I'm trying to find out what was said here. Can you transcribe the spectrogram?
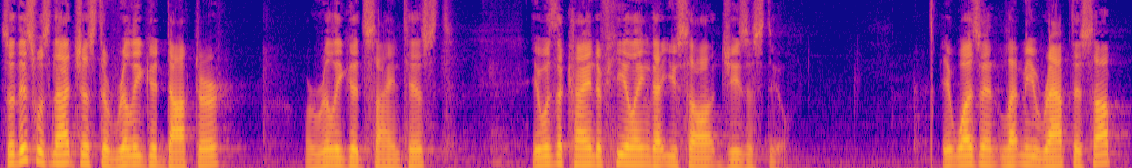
So, this was not just a really good doctor or really good scientist, it was the kind of healing that you saw Jesus do. It wasn't, let me wrap this up,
